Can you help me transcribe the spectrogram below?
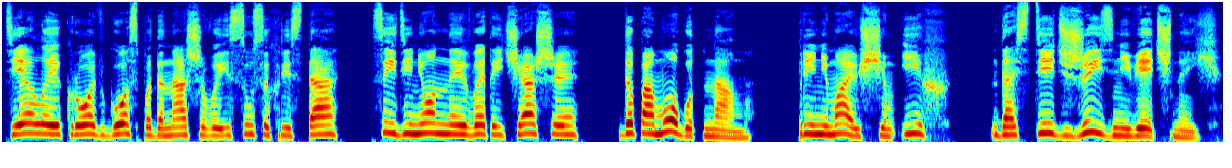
«Тело и кровь Господа нашего Иисуса Христа, соединенные в этой чаше, да помогут нам, принимающим их, достичь жизни вечной».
